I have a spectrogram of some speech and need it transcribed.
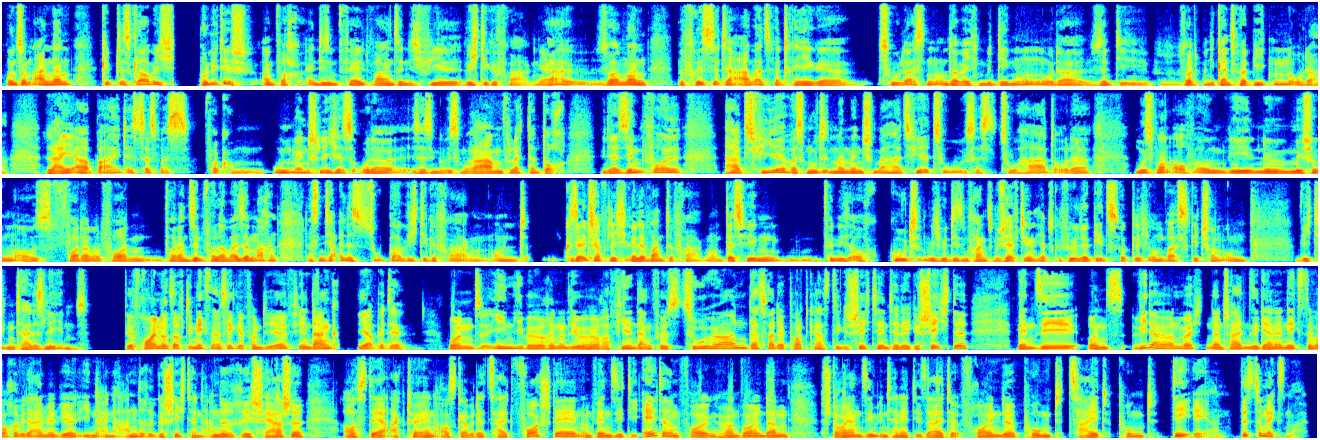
Und zum anderen gibt es, glaube ich, politisch einfach in diesem Feld wahnsinnig viel wichtige Fragen. Ja, soll man befristete Arbeitsverträge zulassen? Unter welchen Bedingungen? Oder sind die, sollte man die ganz verbieten? Oder Leiharbeit? Ist das was vollkommen Unmenschliches? Oder ist das in gewissem Rahmen vielleicht dann doch wieder sinnvoll? Hartz IV, was mutet man Menschen bei Hartz IV zu? Ist das zu hart? Oder muss man auch irgendwie eine Mischung aus fordern und fordern, fordern sinnvollerweise machen? Das sind ja alles super wichtige Fragen und gesellschaftlich relevante Fragen. Und deswegen finde ich es auch gut, mich mit diesen Fragen zu beschäftigen. Ich habe das Gefühl, da geht es wirklich um was. Es geht schon um einen wichtigen Teil des Lebens. Wir freuen uns auf die nächsten Artikel von dir. Vielen Dank. Ja, bitte. Und Ihnen, liebe Hörerinnen und liebe Hörer, vielen Dank fürs Zuhören. Das war der Podcast Die Geschichte hinter der Geschichte. Wenn Sie uns wiederhören möchten, dann schalten Sie gerne nächste Woche wieder ein, wenn wir Ihnen eine andere Geschichte, eine andere Recherche aus der aktuellen Ausgabe der Zeit vorstellen. Und wenn Sie die älteren Folgen hören wollen, dann steuern Sie im Internet die Seite freunde.zeit.de an. Bis zum nächsten Mal.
